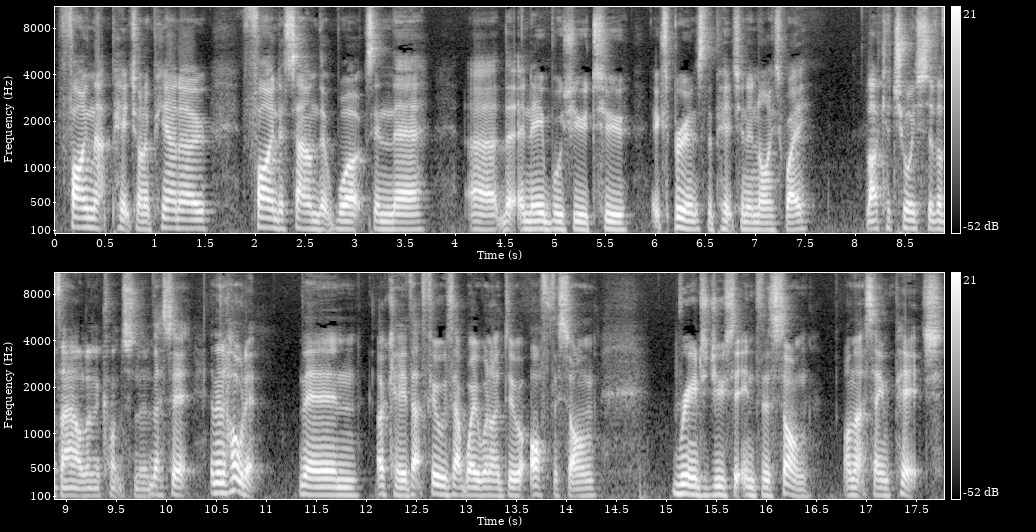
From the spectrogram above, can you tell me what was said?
find that pitch on a piano. Find a sound that works in there uh, that enables you to experience the pitch in a nice way. Like a choice of a vowel and a consonant. That's it. And then hold it. Then, okay, that feels that way when I do it off the song. Reintroduce it into the song on that same pitch.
